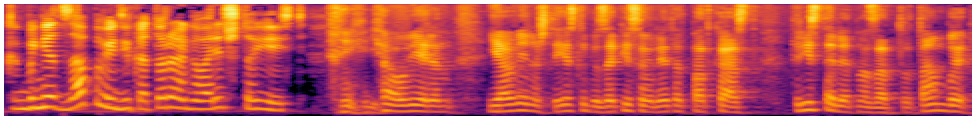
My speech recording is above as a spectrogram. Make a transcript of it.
как бы нет заповеди, которая говорит, что есть. Я уверен, я уверен, что если бы записывали этот подкаст 300 лет назад, то там бы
